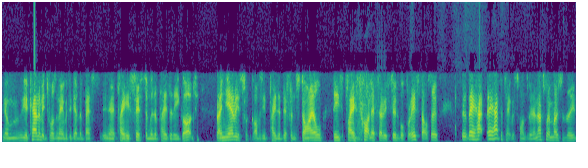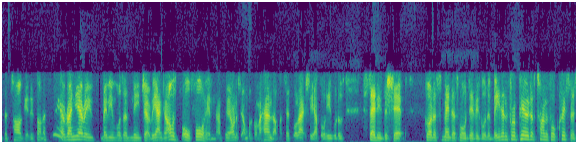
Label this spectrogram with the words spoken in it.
You know, Jokanovic wasn't able to get the best, you know, play his system with the players that he got. Ranieri obviously plays a different style. These players aren't necessarily suitable for his style. So they ha- they have to take responsibility, and that's where most of the, the target is not. You know, Ranieri maybe was a knee jerk reaction. I was all for him. I'm being honest, I'm going to put my hand up. I said, well, actually, I thought he would have steadied the ship, got us, made us more difficult to beat, and for a period of time before Christmas,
